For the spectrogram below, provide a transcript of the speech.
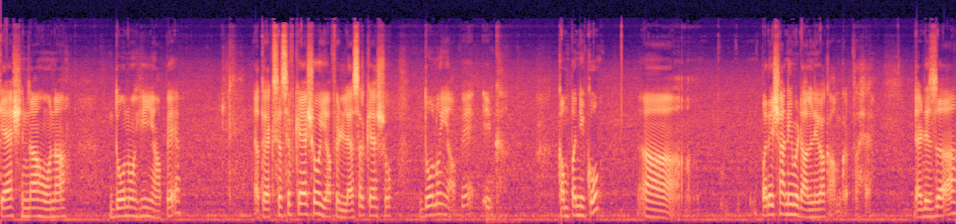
कैश ना होना, दोनों ही यहाँ पे या तो एक्सेसिव कैश हो या फिर लेसर कैश हो, दोनों यहाँ पे एक कंपनी को परेशानी में डालने का काम करता है। That is a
